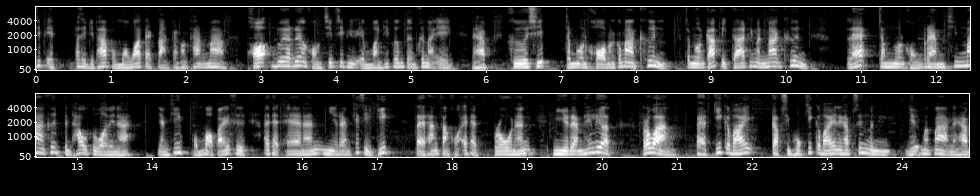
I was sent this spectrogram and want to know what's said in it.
2021 ประสิทธิภาพผมมองว่าแตกต่างกันค่อนข้างมาก เพราะด้วยเรื่องของชิป CPU M1 ที่เพิ่มเติมขึ้นมาเองนะครับ คือชิปจำนวนคอมันก็มากขึ้นจำนวนกราฟิกการ์ดที่มันมากขึ้น และจำนวนของแรมที่มากขึ้นเป็นเท่าตัวเลยนะ อย่างที่ผมบอกไปก็คือ iPad Air นั้นมีแรมแค่4กิกแต่ทางฝั่งของ iPad Pro นั้นมีแรมให้เลือกระหว่าง 8 g b กับ 16 g b นะครับ ซึ่งมันเยอะมาก ๆ นะครับ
